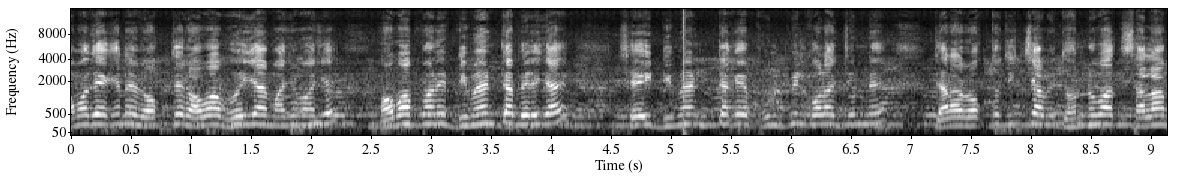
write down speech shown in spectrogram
আমাদের এখানে রক্তের অভাব হয়ে যায় মাঝে মাঝে। অভাব মানে ডিম্যান্ডটা বেড়ে যায়। সেই ডিম্যান্ডটাকে ফুলফিল করার জন্যে যারা রক্ত দিচ্ছে আমি ধন্যবাদ সালাম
